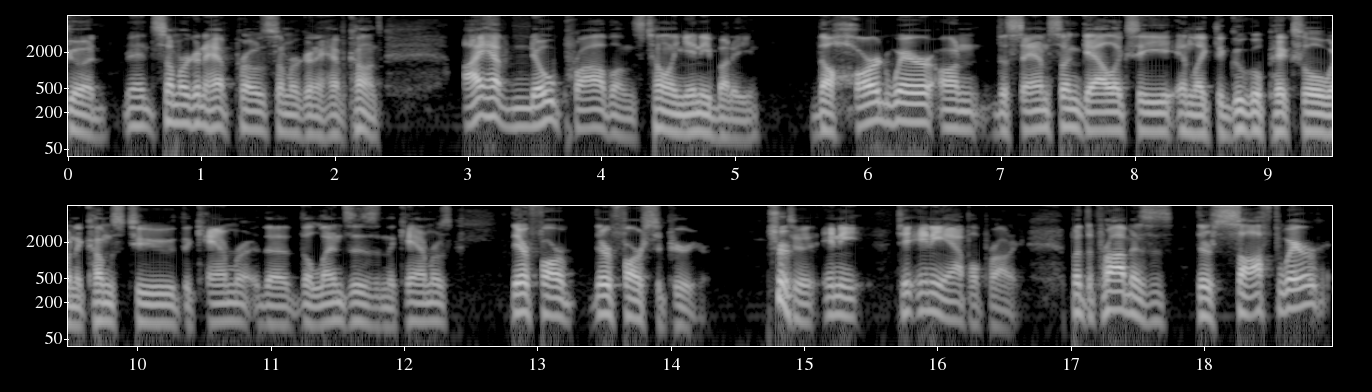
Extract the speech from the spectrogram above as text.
good, and some are going to have pros, some are going to have cons. I have no problems telling anybody the hardware on the Samsung Galaxy and like the Google Pixel when it comes to the camera, the the lenses and the cameras, they're far they're far superior Sure. to any to any Apple product. But the problem is, is their software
